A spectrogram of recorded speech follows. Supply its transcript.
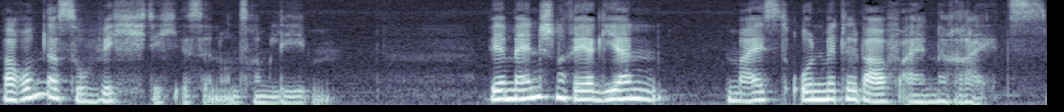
Warum das so wichtig ist in unserem Leben. Wir Menschen reagieren meist unmittelbar auf einen Reiz.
